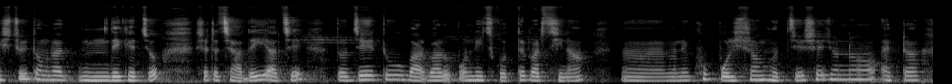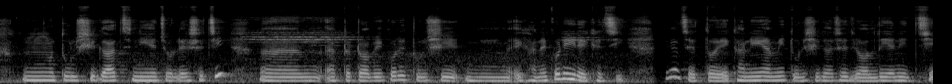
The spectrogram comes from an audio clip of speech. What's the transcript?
নিশ্চয়ই তোমরা দেখেছ, সেটা ছাদেই আছে। তো যেহেতু বারবার ওপর নিচ করতে পারছি না মানে খুব পরিশ্রম হচ্ছে সেই জন্য একটা তুলসী গাছ নিয়ে চলে এসেছি। একটা টবে করে তুলসী এখানে করেই রেখেছি। ঠিক আছে? তো এখানেই আমি তুলসী গাছে জল দিয়ে নিচ্ছি।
